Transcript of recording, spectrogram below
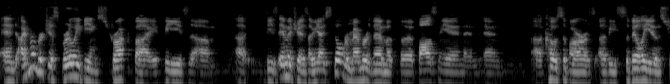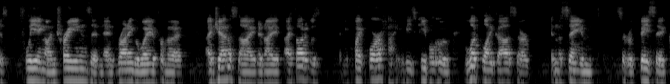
and I remember just really being struck by these um, uh, these images. I mean, I still remember them of the Bosnian and and uh, Kosovars, uh, these civilians just fleeing on trains and, and running away from a, a genocide. And I, I thought it was I mean, quite horrifying. These people who look like us are in the same sort of basic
